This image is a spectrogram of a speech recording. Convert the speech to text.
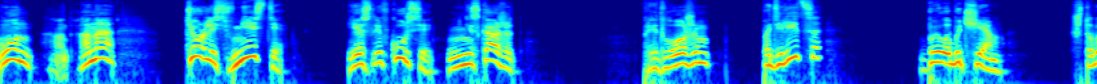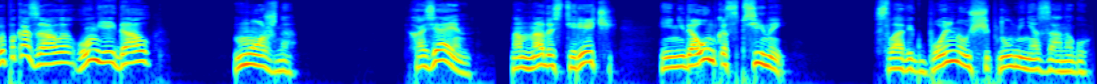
Он, она терлись вместе, если в курсе, не скажет. Предложим поделиться? Было бы чем. Чтобы показала, он ей дал. Можно. Хозяин, нам надо стеречь и недоумка с псиной. Славик больно ущипнул меня за ногу.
